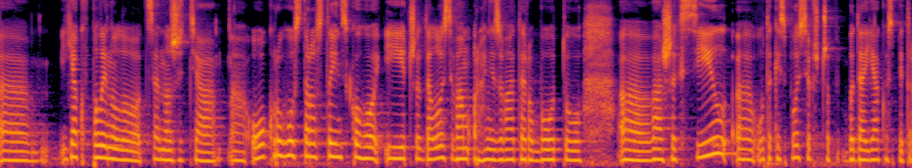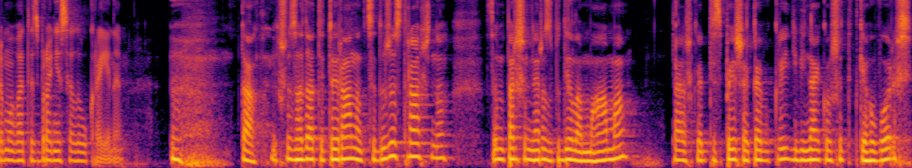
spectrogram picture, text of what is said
Е, Як вплинуло це на життя округу старостинського, і чи вдалося вам організувати роботу ваших сіл у такий спосіб, щоб бодай якось підтримувати Збройні Сили України? Так, якщо згадати той ранок, це дуже страшно. Саме перше мене розбудила мама. Та каже, ти спиш, яка в Україні війна, я кажу, що ти таке говориш.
